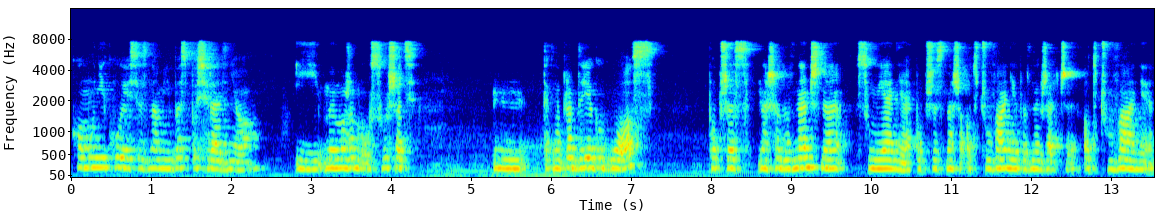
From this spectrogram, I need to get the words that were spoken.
komunikuje się z nami bezpośrednio i my możemy usłyszeć mm, tak naprawdę Jego głos poprzez nasze wewnętrzne sumienie, poprzez nasze odczuwanie pewnych rzeczy, odczuwanie.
